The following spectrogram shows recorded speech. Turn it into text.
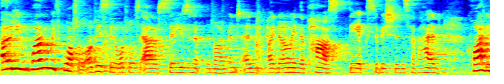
Only one with wattle. Obviously, wattle's out of season at the moment, and I know in the past the exhibitions have had quite a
